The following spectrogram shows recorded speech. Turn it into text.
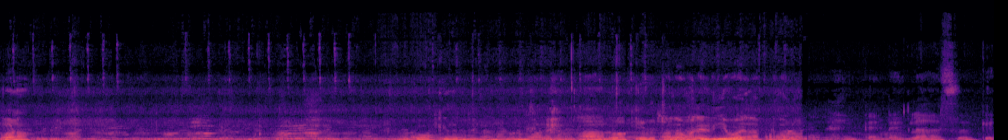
പോണോ? ബ്ലോക്ക് ചെയ്തിട്ടില്ല. മണ്ണും ആ ബ്ലോക്ക് മല ഇടിഞ്ഞു പോയത് അപ്പുറത്തോടെ എന്റെ ഗ്ലാസ് ഒക്കെ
